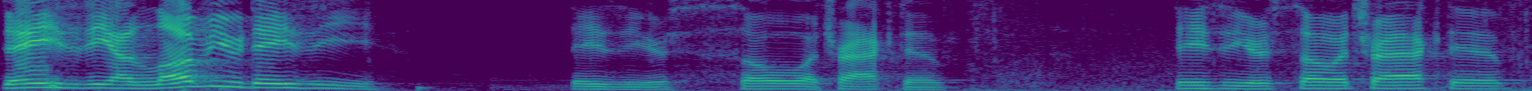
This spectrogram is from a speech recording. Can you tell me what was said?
Daisy, I love you, Daisy. Daisy, you're so attractive. Daisy, you're so attractive.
